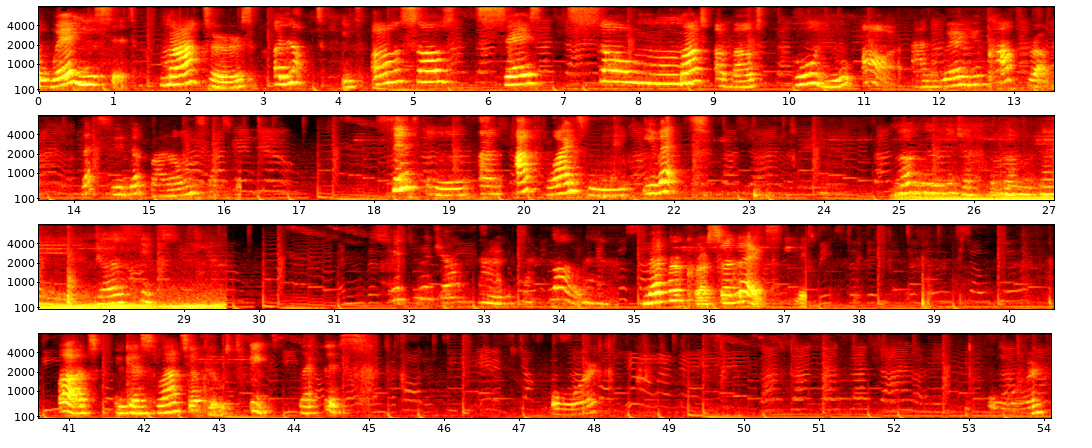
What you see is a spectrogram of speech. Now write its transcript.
way you sit matters a lot. It also says so much about who you are and where you come from. Let's see the following steps. Sit in an uprightly erect. Never cross your legs. But you can slant your closed feet like this. Or or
